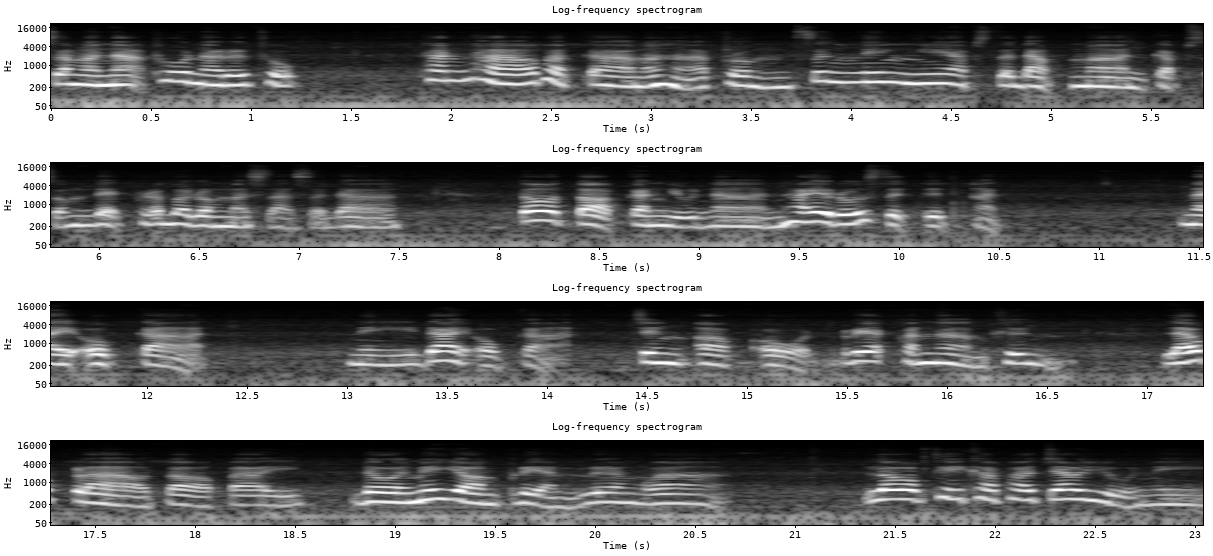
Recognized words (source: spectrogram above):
สมณะผู้นฤทุกท่านเท้าผักกามหาพรหมซึ่งนิ่งเงียบสดับมารกับสมเด็จพระบรมศาสดา โต้ตอบกันอยู่นานให้รู้สึกอึดอัด ในโอกาส นี้ได้โอกาสจึงออกโอดเรียกพระนามขึ้น แล้วกล่าวต่อไป โดยไม่ยอมเปลี่ยนเรื่องว่า โลกที่ข้าพเจ้าอยู่นี้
